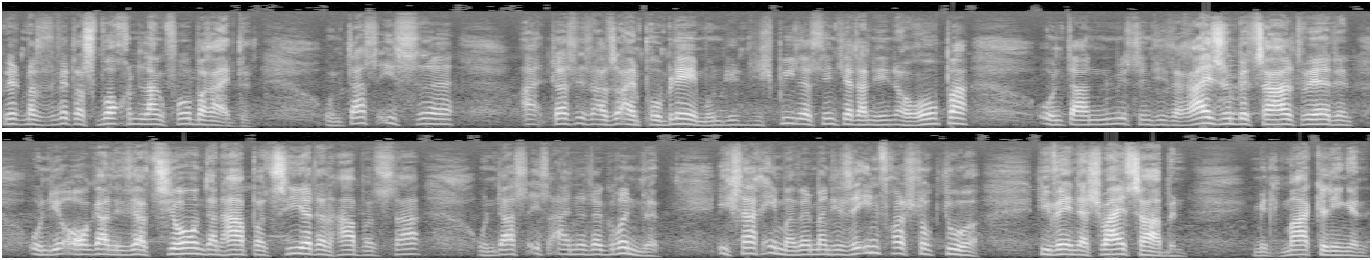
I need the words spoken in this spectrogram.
wird, wird das wochenlang vorbereitet. Und das ist, äh, das ist also ein Problem. Und die Spieler sind ja dann in Europa und dann müssen diese Reisen bezahlt werden und die Organisation, dann hapert es hier, dann hapert es da. Und das ist einer der Gründe. Ich sage immer, wenn man diese Infrastruktur, die wir in der Schweiz haben, mit Marklingen,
